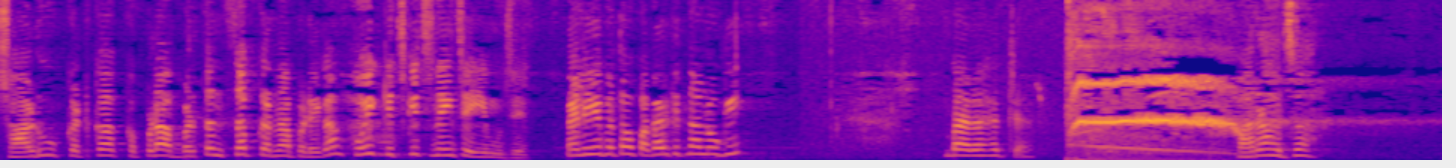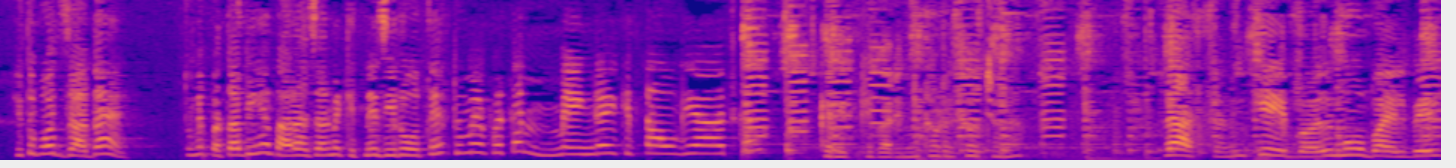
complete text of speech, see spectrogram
झाड़ू कटका कपड़ा बर्तन सब करना पड़ेगा। कोई किचकिच नहीं चाहिए मुझे। पहले ये बताओ पगार कितना लोगी? बारह हज़ार। बारह हज़ार? ये तो बहुत ज़्यादा है। तुम्हें पता भी है बारह हज़ार में कितने ज़ीरो होते हैं? तुम्हें पता है महँगाई कितना हो गया आजकल? गरीब के बारे में थोड़ा सोचो ना। राशन केबल मोबाइल बिल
